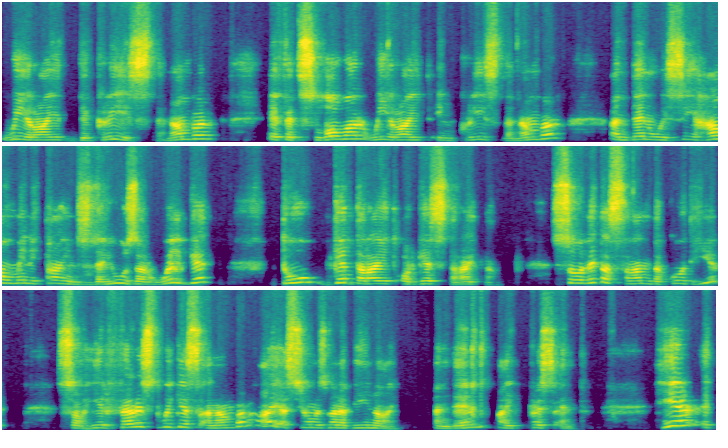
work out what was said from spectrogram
we write decrease the number. If it's lower, we write increase the number. And then we see how many times the user will get to get the right or guess the right number. So let us run the code here. So here first we guess a number. I assume it's gonna be nine and then I press enter. Here it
